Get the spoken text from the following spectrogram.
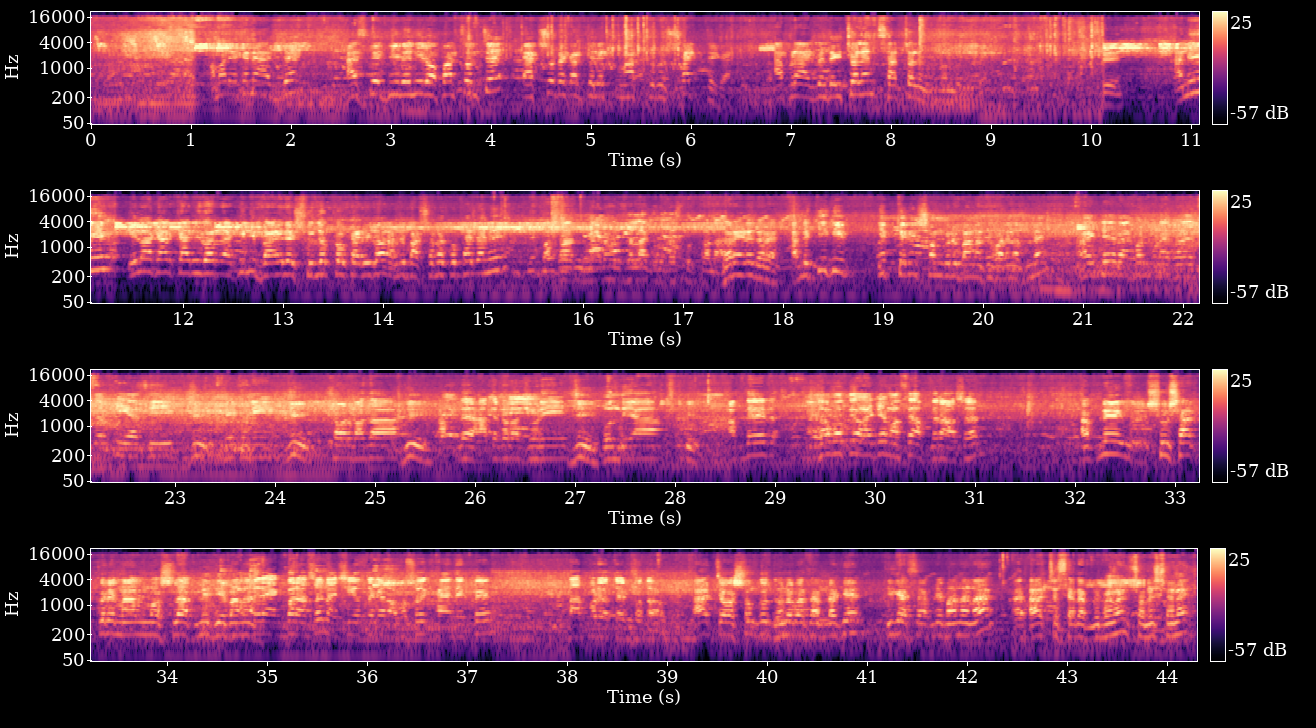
আমার এখানে আসবেন, আজকে বিরিয়ানির অফার চলছে, একশো টাকার প্লেট মাত্র ষাট টাকা। আপনারা আসবেন দেখি, চলেন, স্যার, চলেন। আমি এলাকার কারিগর রাখিনি বাইরের সুযোগ্য কারিগর আপনি বাসাটা কোথায় জানি? ধরেন এটা ধরেন। আপনি কি কি ইফতারির বানাতে পারেন আপনি? আইটেম এখন মনে করেন পেঁয়াজি। বেগুনি জি। জি। আপনার হাতে ডলা ঝুড়ি জি। বুন্দিয়া। আপনার যাবতীয় আইটেম আছে আপনারা আসেন। আপনি সুস্বাদ করে মাল মশলা আপনি যে বানান। একবার আসেন আসি অবশ্যই খায় দেখবেন। তারপরে কথা হবে। আচ্ছা অসংখ্য ধন্যবাদ আপনাকে। ঠিক আছে আপনি বানান হ্যাঁ? আচ্ছা স্যার আপনি বানান সমস্যা নাই।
